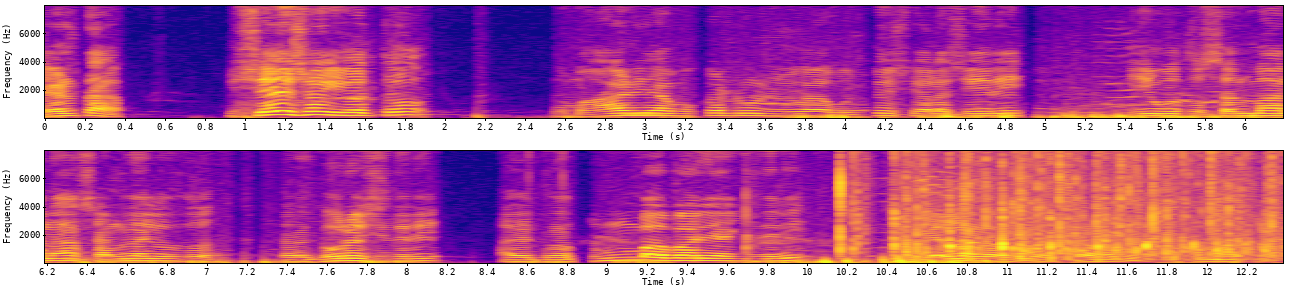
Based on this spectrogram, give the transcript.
ಹೇಳ್ತಾ, ವಿಶೇಷವಾಗಿ ಇವತ್ತು ನಿಮ್ಮ ಆಡಿಯ ಮುಖಂಡರು, ನಿಮ್ಮ ಉದ್ದೇಶ ಎಲ್ಲ ಸೇರಿ ಈ ಒಂದು ಸನ್ಮಾನ ಸಣ್ಣದಾಗಿ ಒಂದು ನನಗೆ ಗೌರವಿಸಿದ್ದೀರಿ. ಅದಕ್ಕೆ ನಾನು ತುಂಬ ಭಾರಿಯಾಗಿದ್ದೀರಿ ನಿಮಗೆಲ್ಲ ನಾನು ನಮಸ್ಕಾರವಾಗಿ ಮಾತು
